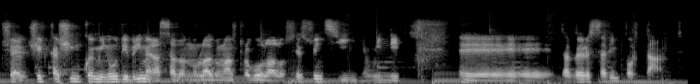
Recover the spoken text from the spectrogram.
cioè, circa 5 minuti prima era stato annullato un altro gol allo stesso Insigne, quindi eh, davvero è stato importante.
